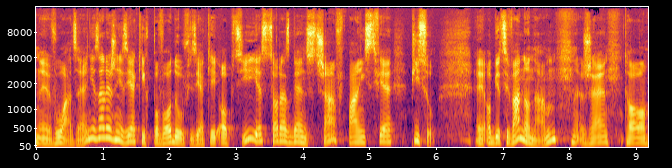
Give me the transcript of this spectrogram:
e, władzę, niezależnie z jakich powodów, z jakiej opcji, jest coraz gęstsza w państwie PiSu. E, obiecywano nam, że to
